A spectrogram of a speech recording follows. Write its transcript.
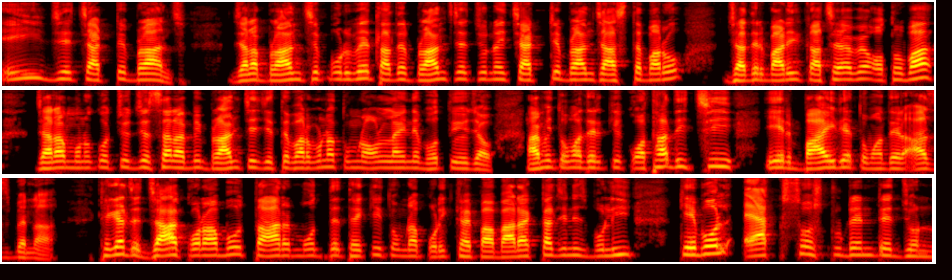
এই যে চারটে ব্রাঞ্চ, যারা ব্রাঞ্চে পড়বে তাদের ব্রাঞ্চের জন্য এই চারটে ব্রাঞ্চ আসতে পারো। যাদের বাড়ির কাছে হবে অথবা যারা মনে করছ যে, স্যার, আমি ব্রাঞ্চে যেতে পারব না, তোমরা অনলাইনে ভর্তি হয়ে যাও। আমি তোমাদেরকে কথা দিচ্ছি, এর বাইরে তোমাদের আসবে না। ঠিক আছে? যা করাবো তার মধ্যে থেকেই তোমরা পরীক্ষায় পাবে। আরেকটা জিনিস বলি, কেবল ১০০ স্টুডেন্টের জন্য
